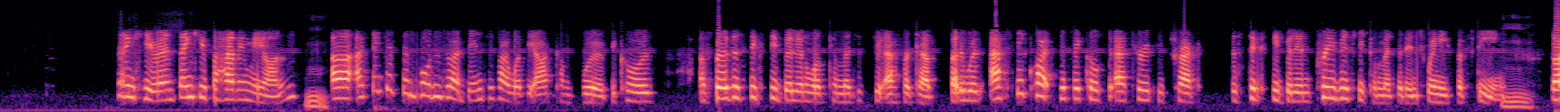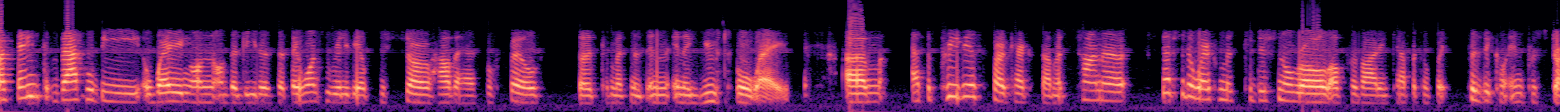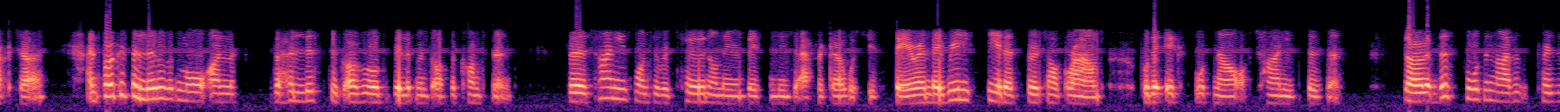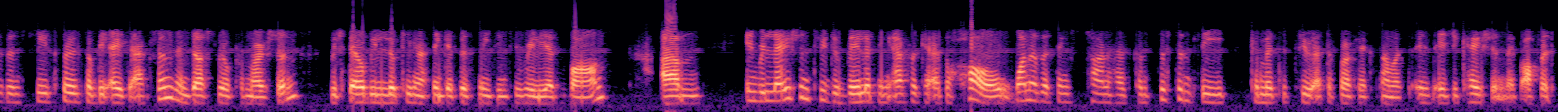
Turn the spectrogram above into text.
Thank you, and thank you for having me on. Mm. I think it's important to identify what the outcomes were because a further 60 billion was committed to Africa, but it was actually quite difficult to accurately track the 60 billion previously committed in 2015. Mm. So I think that will be weighing on, on the leaders that they want to really be able to show how they have fulfilled those commitments in, in a useful way. Um, at the previous FOCAC summit, China shifted away from its traditional role of providing capital for physical infrastructure and focused a little bit more on the holistic overall development of the continent the Chinese want a return on their investment into Africa, which is fair, and they really see it as fertile ground for the export now of Chinese business. So this falls in line with President Xi's first of the eight actions, industrial promotion, which they'll be looking, I think, at this meeting to really advance. Um, in relation to developing Africa as a whole, one of the things China has consistently committed to at the FOCAC summit is education. They've offered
